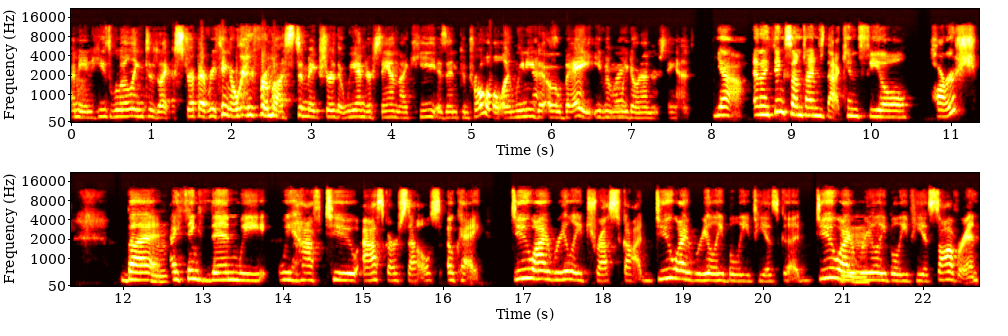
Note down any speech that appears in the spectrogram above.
I mean, he's willing to like strip everything away from us to make sure that we understand like he is in control and we need to obey even right. when we don't understand. Yeah. And I think sometimes that can feel harsh but mm-hmm. i think then we we have to ask ourselves okay do i really trust god do i really believe he is good do mm-hmm. i really believe he is sovereign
